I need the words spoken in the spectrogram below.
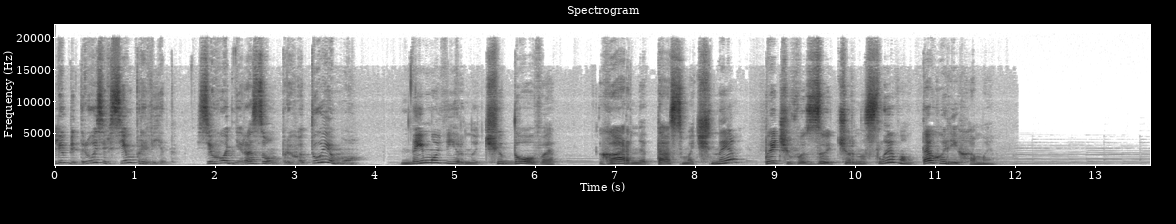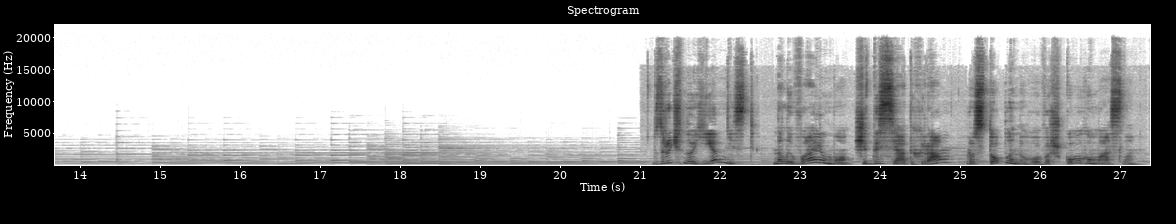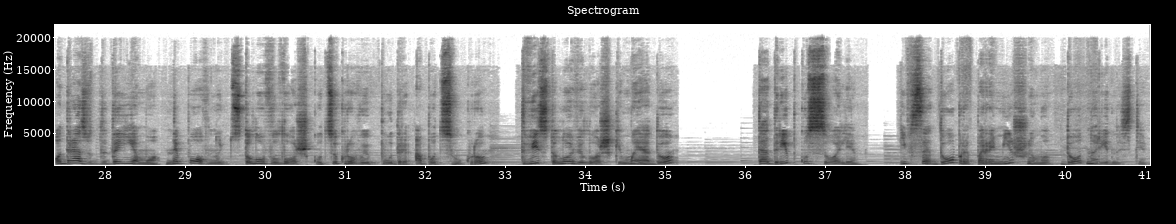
Любі друзі, всім привіт! Сьогодні разом приготуємо неймовірно чудове, гарне та смачне печиво з чорносливом та горіхами. В зручну ємність наливаємо 60 грам розтопленого вершкового масла. Одразу додаємо неповну столову ложку цукрової пудри або цукру, 2 столові ложки меду та дрібку солі. І все добре перемішуємо до однорідності.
